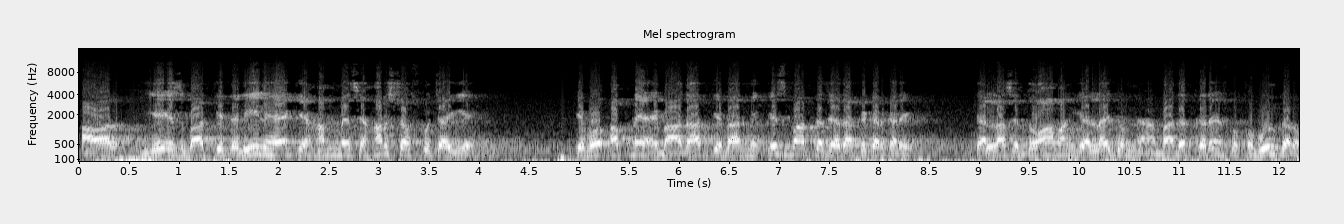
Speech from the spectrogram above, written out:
اور یہ اس بات کی دلیل ہے کہ ہم میں سے ہر شخص کو چاہیے کہ وہ اپنے عبادات کے بارے میں اس بات کا زیادہ فکر کرے۔ کہ اللہ سے دعا مانگی، اللہ جو ہم عبادت کریں اس کو قبول کرو۔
